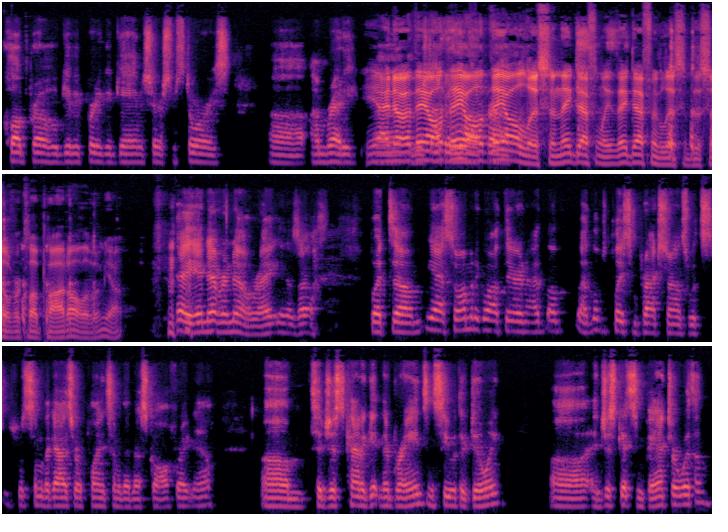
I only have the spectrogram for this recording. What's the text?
club pro who'll give you a pretty good game, share some stories. Uh, I'm ready. Yeah, I know they all they all they all listen. They definitely they definitely listen to the Silver Club Pod. All of them, yeah. hey, you never know, right? You know, so, but um, yeah, so I'm going to go out there and I'd love, I'd love to play some practice rounds with, with some of the guys who are playing some of their best golf right now um, to just kind of get in their brains and see what they're doing uh, and just get some banter with them.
